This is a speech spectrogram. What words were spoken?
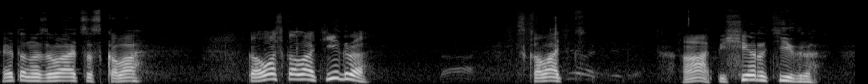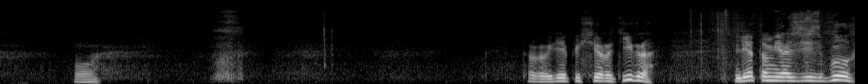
Это называется скала. Кого скала? Тигра? Скала. А, пещера тигра. Вот. Только где пещера тигра? Летом я здесь был.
